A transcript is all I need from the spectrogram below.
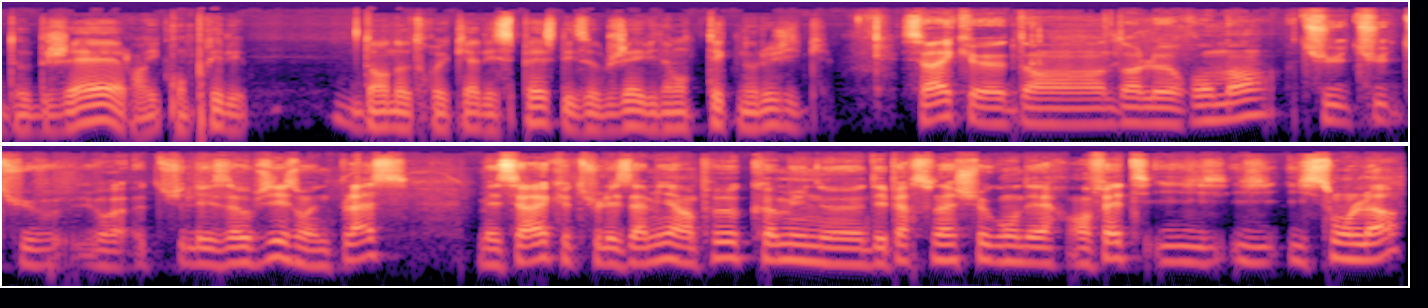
d'objets, alors y compris dans notre cas d'espèce, des objets évidemment technologiques. C'est vrai que dans, dans, le roman, tu, tu, tu, les objets, ils ont une place, mais c'est vrai que tu les as mis un peu comme une, des personnages secondaires. En fait, ils, ils, sont là,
